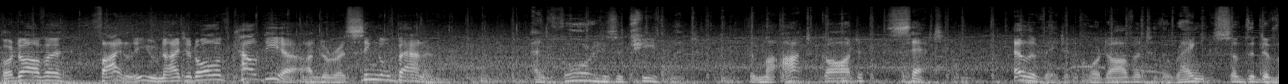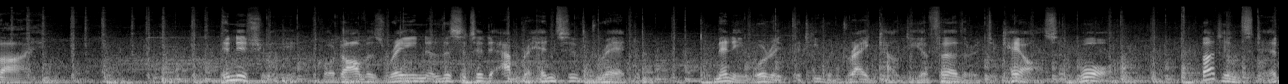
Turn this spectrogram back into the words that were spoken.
Kordava finally united all of Chaldea under a single banner. And for his achievement, the Ma'at god Set elevated Kordava to the ranks of the divine. Initially, Kordava's reign elicited apprehensive dread. Many worried that he would drag Chaldea further into chaos and war. But instead,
